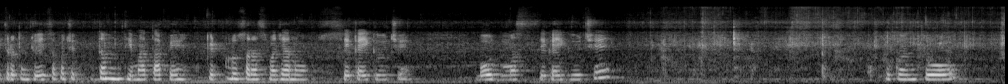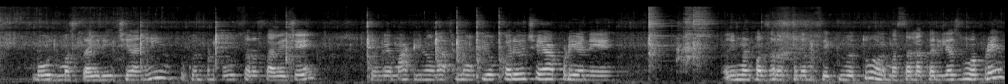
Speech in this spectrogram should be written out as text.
મિત્રો, તમે જોઈ શકો છો, એકદમ ધીમા તાપે કેટલું સરસ મજાનું શેકાઈ ગયું છે. બહુ જ મસ્ત શેકાઈ ગયું છે. સુગંધ તો બહુ જ મસ્ત આવી રહી છે આની. સુગંધ પણ બહુ સરસ આવે છે. કેમ કે માટીનો વાસણનો ઉપયોગ કર્યો છે આપણે અને રીંગણ પણ સરસ મજાનું શેક્યું હતું. હવે મસાલા કરી લઈશું આપણે.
